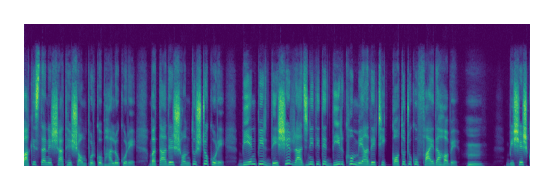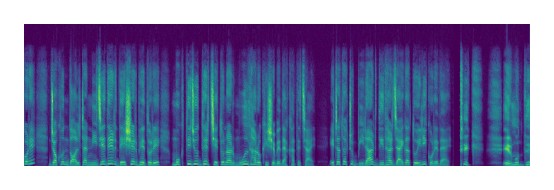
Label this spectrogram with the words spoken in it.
পাকিস্তানের সাথে সম্পর্ক ভালো করে বা তাদের সন্তুষ্ট করে বিএনপির দেশের রাজনীতিতে দীর্ঘ মেয়াদে ঠিক কতটুকু ফায়দা হবে? হুম। বিশেষ করে যখন দলটা নিজেদের দেশের ভেতরে মুক্তিযুদ্ধের চেতনার মূলধারক হিসেবে দেখাতে চায়। এটা তো একটু বিরাট দ্বিধার জায়গা তৈরি করে দেয়। ঠিক এর মধ্যে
